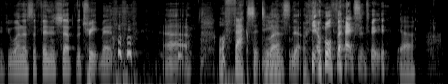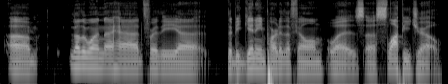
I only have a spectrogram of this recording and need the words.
if you want us to finish up the treatment, uh, We'll fax it to let you. us know. Yeah, we'll fax it to you. Yeah. Um, another one I had for the uh, the beginning part of the film was uh, Sloppy Joe.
